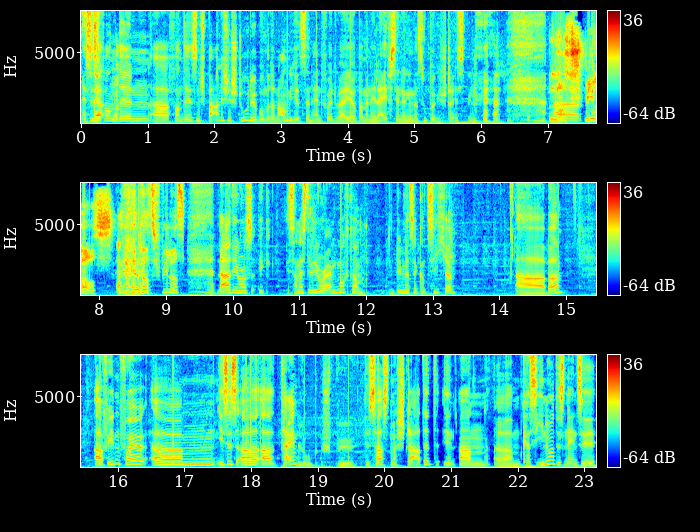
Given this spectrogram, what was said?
es ist ja. von, den, äh, von diesem spanischen Studio, wo mir der Name jetzt nicht einfällt, weil ich ja bei meiner Live-Sendung immer super gestresst bin. Los äh, Spielos. Los Spielos. Nein, die Ros sind es die, die Rhyme gemacht haben? Ich bin mir jetzt nicht ganz sicher. Aber auf jeden Fall ähm, ist es ein, Time Loop-Spiel. Das heißt, man startet in einem ähm, Casino, das nennen sie,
